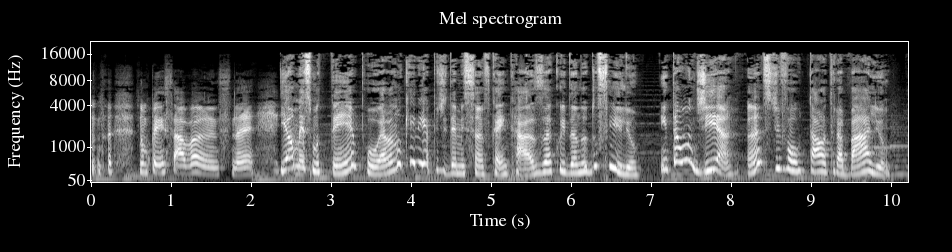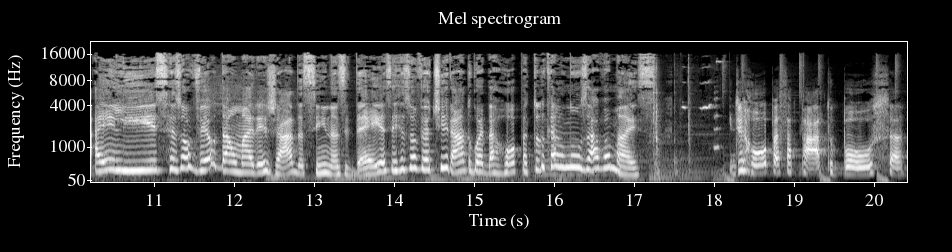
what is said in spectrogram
não pensava antes, né? E ao mesmo tempo, ela não queria pedir demissão e ficar em casa cuidando do filho. Então, um dia, antes de voltar ao trabalho, a Elis resolveu dar uma arejada assim nas ideias e resolveu tirar do guarda-roupa tudo que ela não usava mais. De roupa, sapato, bolsa.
